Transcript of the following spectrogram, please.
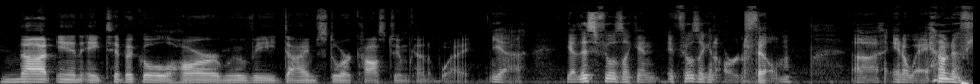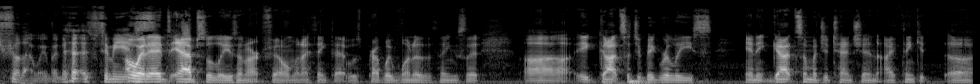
not in a typical horror movie dime store costume kind of way. Yeah, yeah. This feels like an it feels like an art film, uh, in a way. I don't know if you feel that way, but to me, it's, Oh, it, it absolutely is an art film, and I think that was probably one of the things that uh, it got such a big release and it got so much attention. I think it uh,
